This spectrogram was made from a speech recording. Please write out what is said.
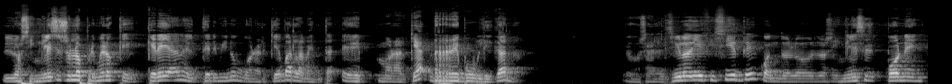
los ingleses son los primeros que crean el término monarquía parlamentaria, monarquía republicana. O sea, en el siglo XVII, cuando lo- los ingleses ponen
